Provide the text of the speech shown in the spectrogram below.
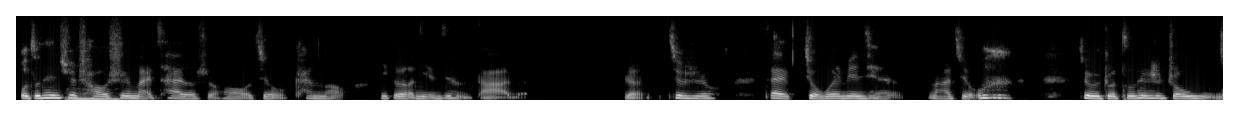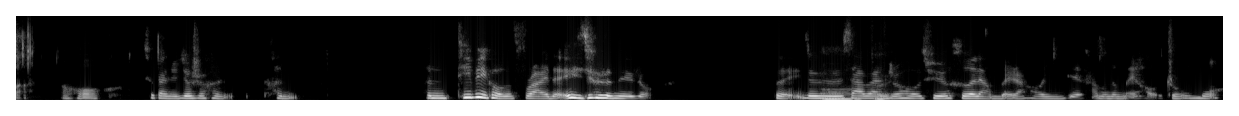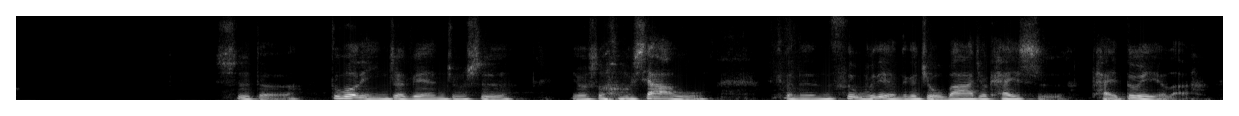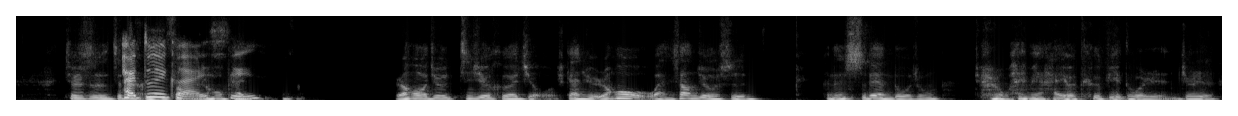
我昨天去超嗯，市买菜的时候，就看到一个年纪很大的人，就是在酒柜面前拿酒，就昨昨天是周五嘛，然后就感觉就是很很很 typical 的 Friday，就是那种，对，就是下班之后去喝两杯，然后迎接他们的美好周末。是的，多林这边就是有时候 下午可能四五点，这个酒吧就开始排队了，就是真的排很早，队可还然后排。行，然后就进去喝酒，感觉，然后晚上就是可能十点多钟，就是外面还有特别多人，就是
